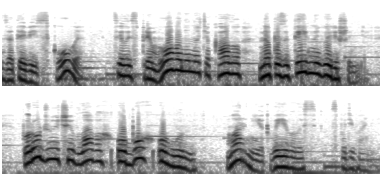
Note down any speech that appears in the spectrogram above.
зате військове цілеспрямовано натякало на позитивне вирішення, породжуючи в лавах обох огун марні, як виявилось, сподівання.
